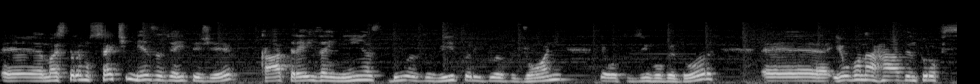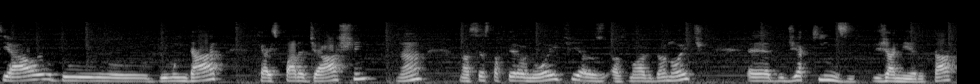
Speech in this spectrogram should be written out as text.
É, nós teremos sete mesas de RPG, cá três aí minhas, duas do Vitor e duas do Johnny, que é outro desenvolvedor. É, eu vou narrar a aventura oficial do, do Windar, que é a Espada de Ashen, né? Na sexta-feira à noite, às, às nove da noite, é, do dia 15 de janeiro, tá?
